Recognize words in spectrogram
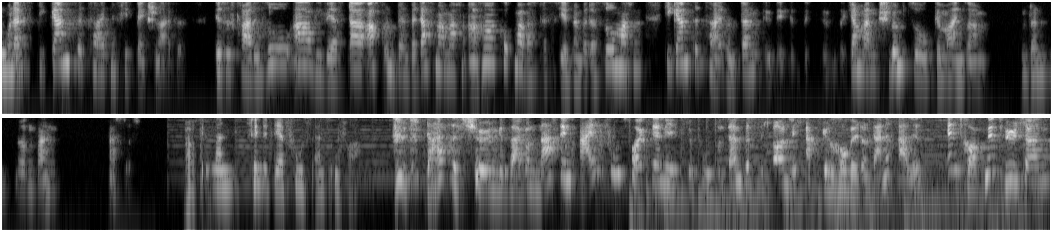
Mhm. Und dann ist die ganze Zeit eine Feedback-Schleife. Ist es gerade so, ah, wie wäre es da, ach, und wenn wir das mal machen, aha, guck mal, was passiert, wenn wir das so machen, die ganze Zeit. Und dann, ja, man schwimmt so gemeinsam. Und dann irgendwann passt es. Passt. Man findet der Fuß ans Ufer. Das ist schön gesagt. Und nach dem einen Fuß folgt der nächste Fuß. Und dann wird sich ordentlich abgerubbelt. Und dann ist alles in trockenen Tüchern.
